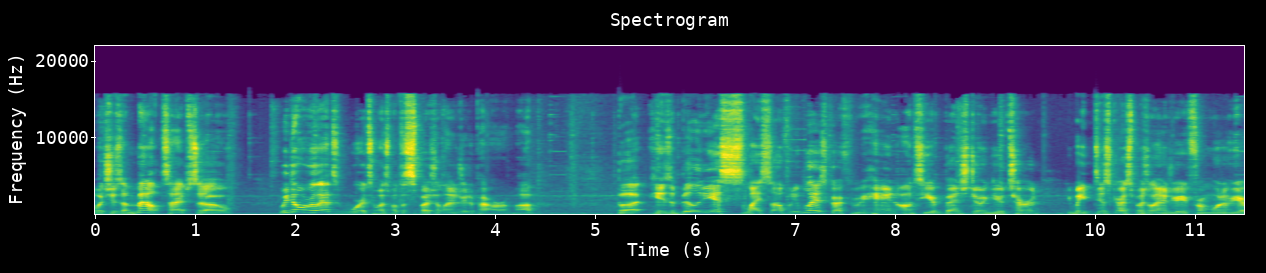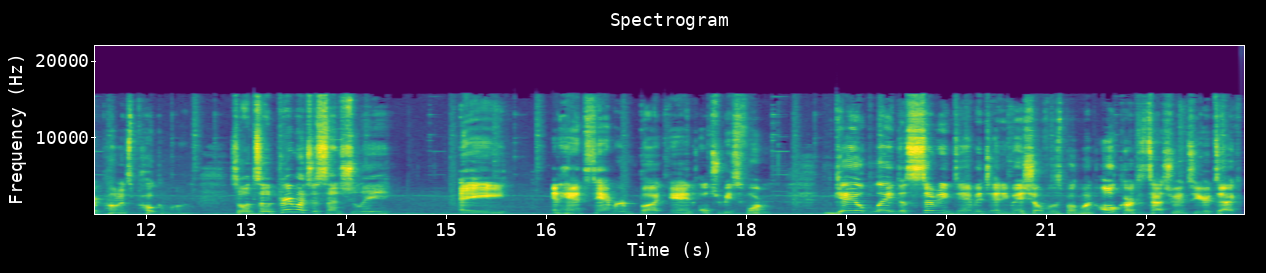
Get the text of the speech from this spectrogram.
which is a metal type, so we don't really have to worry too much about the special energy to power him up. But his ability is Slice Off. When you play this card from your hand onto your bench during your turn, you may discard special energy from one of your opponent's Pokemon. So it's a, pretty much essentially a enhanced hammer, but in Ultra Beast form. Gale Blade does 70 damage, and you may shuffle this Pokemon all cards attached to it into your deck.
